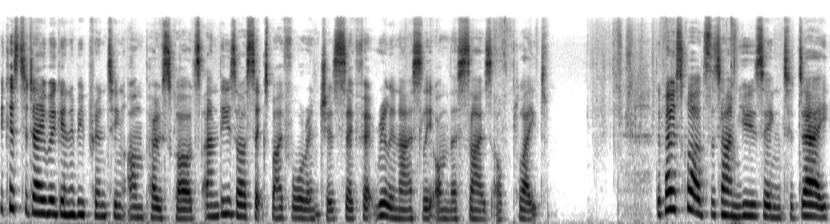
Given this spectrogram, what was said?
because today we're going to be printing on postcards and these are 6 by 4 inches so fit really nicely on this size of plate. The postcards that I'm using today,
